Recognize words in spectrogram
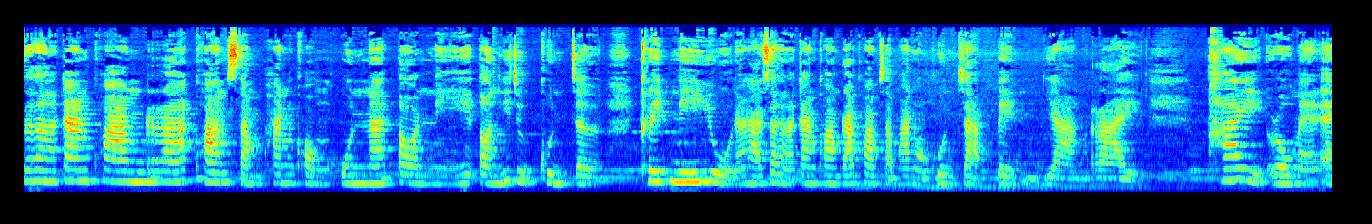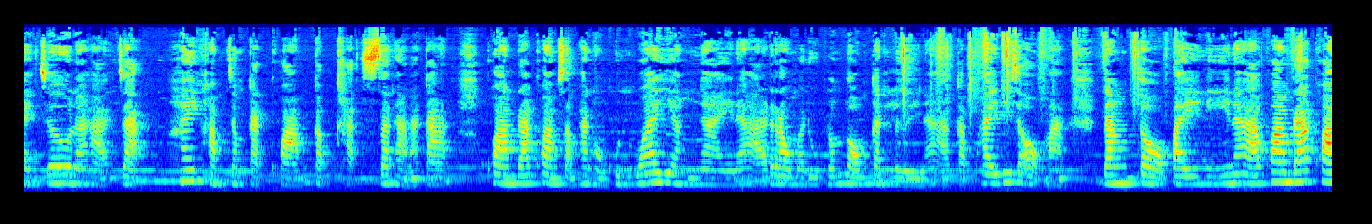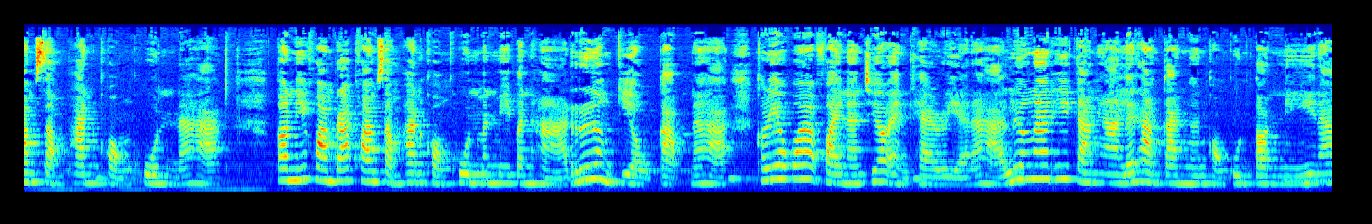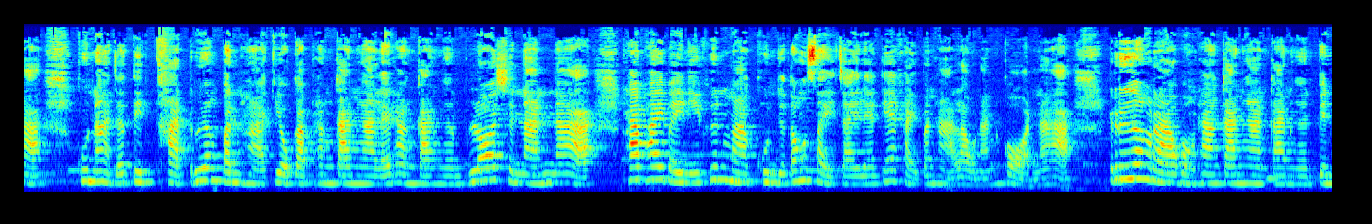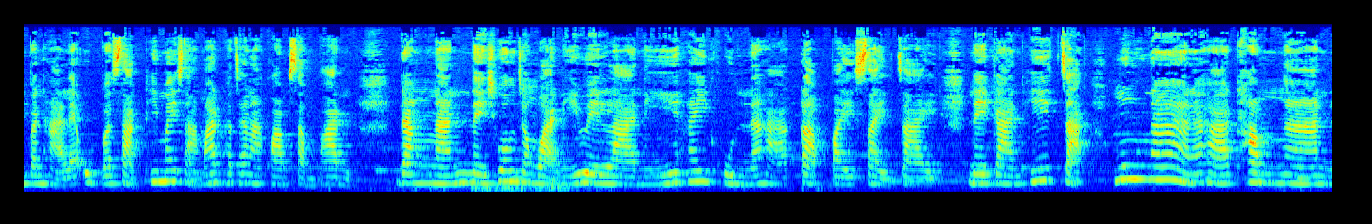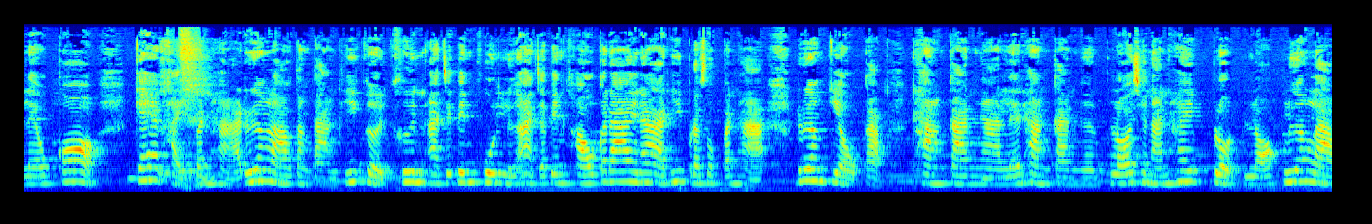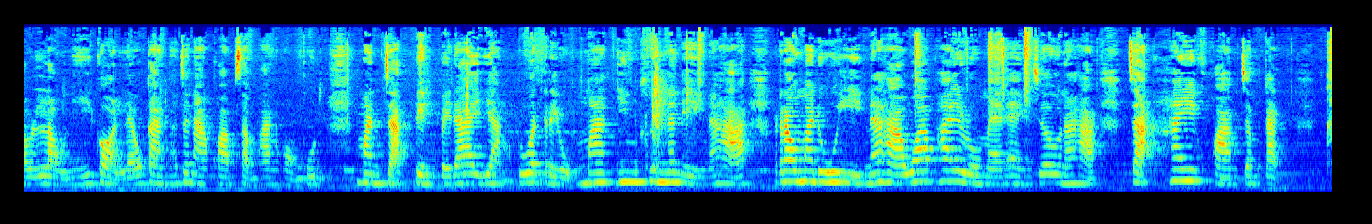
สถานการณ์ความรักความสัมพันธ์ของคุณนะตอนนี้ตอนที่จุดคุณเจอคลิปนี้อยู่นะคะ สถานการณ์ความรักความสัมพันธ์ของคุณจะเป็นอย่างไรไพ่ Romance Angel นะคะจะให้คำจำกัดความกับขัดสถานการณ์ ความรักความสัมพันธ์ของคุณว่ายังไงนะคะ เรามาดูพร้อมๆกันเลยนะคะ กับไพ่ที่จะออกมา ดังต่อไปนี้นะคะ ความรักความสัมพันธ์ของคุณนะคะ ตอนนี้ความรักความสัมพันธ์ของคุณมันมีปัญหาเรื่องเกี่ยวกับนะคะเขาเรียกว่า financial and career นะคะ เรื่องหน้าที่การงานและทางการเงินของคุณตอนนี้นะคะ คุณอาจจะติดขัดเรื่องปัญหาเกี่ยวกับทางการงานและทางการเงิน เพราะฉะนั้นนะคะ ถ้าไพ่ใบนี้ขึ้นมาคุณจะต้องใส่ใจและแก้ไขปัญหาเหล่านั้นก่อนนะคะ เรื่องราวของทางการงานการเงินเป็นปัญหาและอุปสรรคที่ไม่สามารถพัฒนาความสัมพันธ์ ดังนั้นในช่วงจังหวะนี้เวลานี้ให้คุณนะคะ กลับไปใส่ใจในการที่จะ มุ่งหน้านะคะทำงานแล้วก็แก้ไขปัญหาเรื่องราวต่างๆ ที่เกิดขึ้นอาจจะเป็นคุณหรืออาจจะเป็นเขาก็ได้นะคะที่ประสบปัญหาเรื่องเกี่ยวกับทางการงานและทางการเงิน เพราะฉะนั้นให้ปลดล็อกเรื่องราวเหล่านี้ก่อนแล้วการพัฒนาความสัมพันธ์ของคุณ มันจะเป็นไปได้อย่างรวดเร็วมากยิ่งขึ้นนั่นเองนะคะ เรามาดูอีกนะคะว่าไพ่ Romance Angel นะคะ จะให้ความจำกัด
